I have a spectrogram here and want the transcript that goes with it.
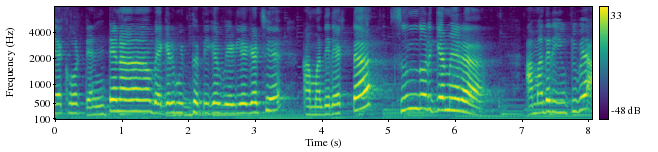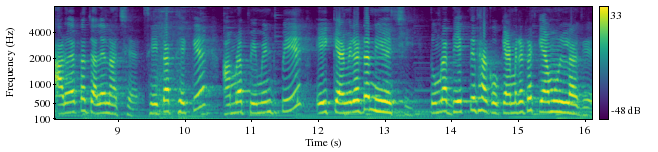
দেখো টেনটেনা ব্যাগের মধ্যে থেকে বেরিয়ে গেছে আমাদের একটা সুন্দর ক্যামেরা। আমাদের ইউটিউবে আরও একটা চ্যানেল আছে। সেটা থেকে আমরা পেমেন্ট পেয়ে এই ক্যামেরাটা নিয়েছি। তোমরা দেখতে থাকো ক্যামেরাটা কেমন লাগে।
